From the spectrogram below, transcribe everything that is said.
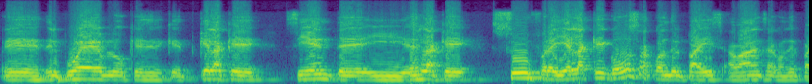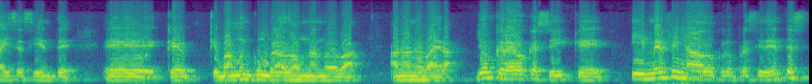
eh, del pueblo, que, que, que es la que siente y es la que sufre y es la que goza cuando el país avanza, cuando el país se siente eh, que, que, vamos encumbrados a una nueva a una nueva era. Yo creo que sí, que y me he fijado que los presidentes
